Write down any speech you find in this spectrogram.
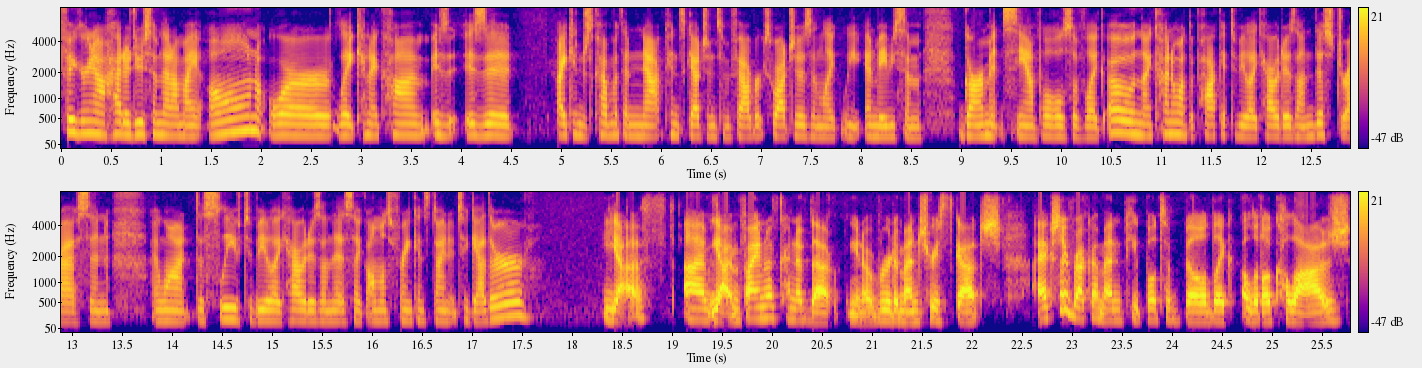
figuring out how to do some of that on my own or like can I come is is it I can just come with a napkin sketch and some fabric swatches and like we and maybe some garment samples of like oh and I kind of want the pocket to be like how it is on this dress and I want the sleeve to be like how it is on this like almost Frankenstein it together. Yes. Um, yeah, I'm fine with kind of that, you know, rudimentary sketch. I actually recommend people to build like a little collage,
